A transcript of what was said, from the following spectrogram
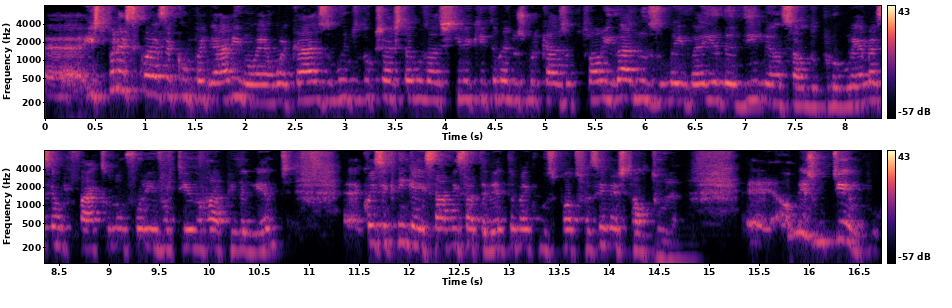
Uh, isto parece quase acompanhar, e não é um acaso, muito do que já estamos a assistir aqui também nos mercados do petróleo e dá-nos uma ideia da dimensão do problema se ele de facto não for invertido rapidamente, uh, coisa que ninguém sabe exatamente também como se pode fazer nesta altura. Uh, ao mesmo tempo,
